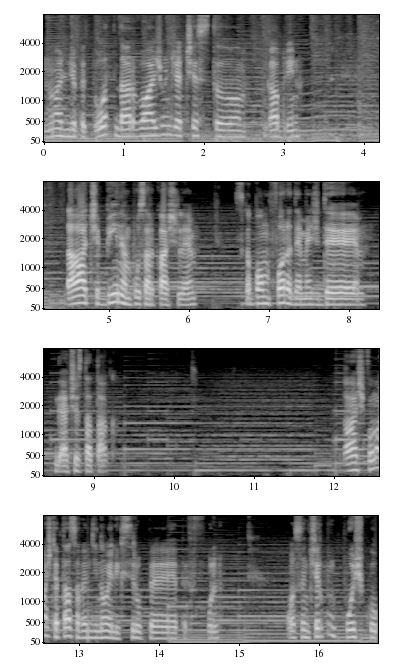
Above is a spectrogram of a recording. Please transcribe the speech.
Nu ajunge pe tur, dar va ajunge acest uh, Gablin. Da, ce bine am pus arcașele. Scăpăm fără damage de, de acest atac. Da, și vom aștepta să avem din nou elixirul pe, pe full. O să încerc un push cu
